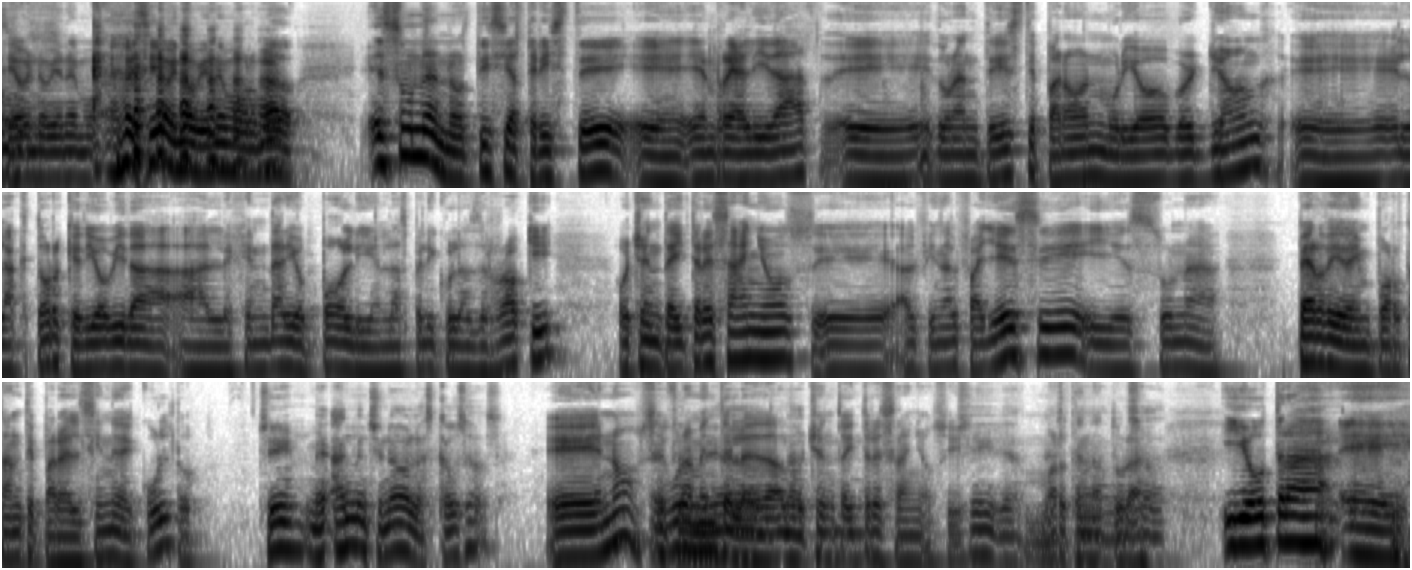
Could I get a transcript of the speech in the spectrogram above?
Sí, hoy no viene, mo- sí, hoy no viene mormado. Es una noticia triste. eh, en realidad, eh, durante este parón murió Burt Young, eh, el actor que dio vida al legendario Polly en las películas de Rocky. 83 años, eh, al final fallece y es una pérdida importante para el cine de culto. Sí, ¿me han mencionado las causas? Eh, no, seguramente la edad, nat- 83 años, sí. Sí, ya. muerte natural. avanzada. Y otra eh,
